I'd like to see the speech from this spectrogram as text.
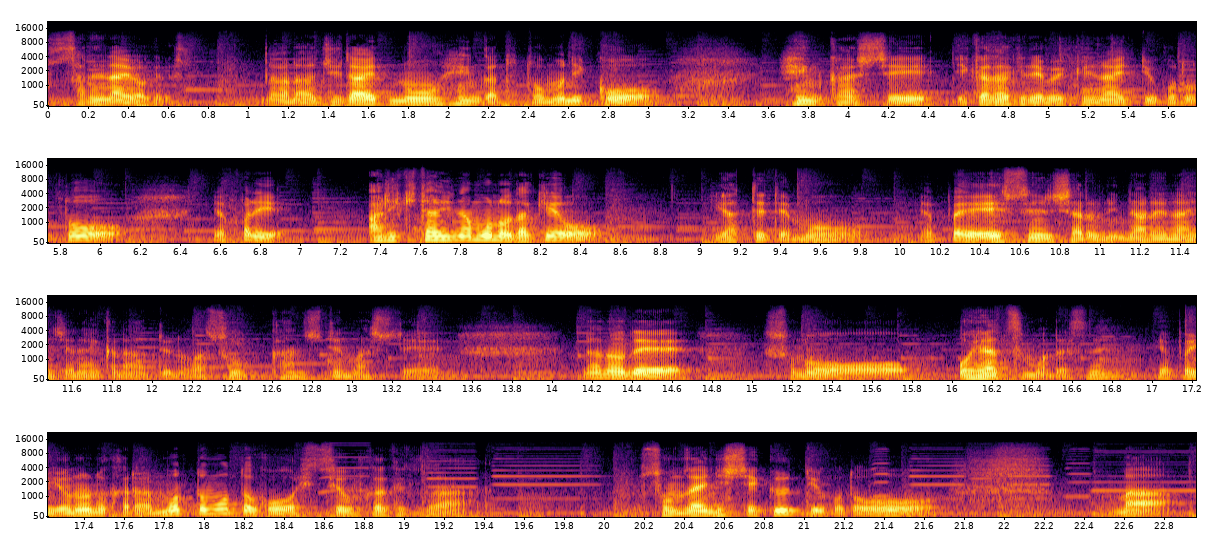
されないわけです。だから時代の変化とともにこう変化していかなければいけないということとやっぱりありきたりなものだけをやっててもやっぱりエッセンシャルになれないんじゃないかなというのがすごく感じてましてなのでそのおやつもですねやっぱり世の中からもっともっとこう必要不可欠な存在にしていくっていうことをまあ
